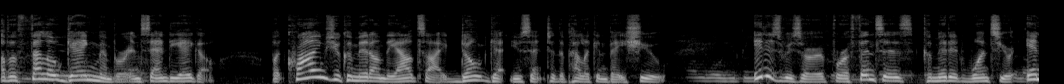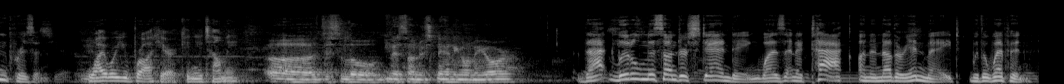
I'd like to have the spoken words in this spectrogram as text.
of a fellow gang member in San Diego. But crimes you commit on the outside don't get you sent to the Pelican Bay SHU. It is reserved for offenses committed once you're in prison. Why were you brought here? Can you tell me? Uh, just a little misunderstanding on the yard. That little misunderstanding was an attack on another inmate with a weapon,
